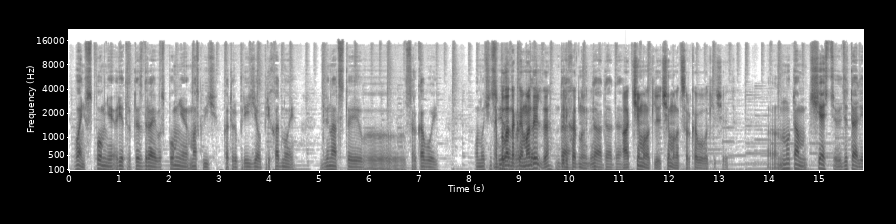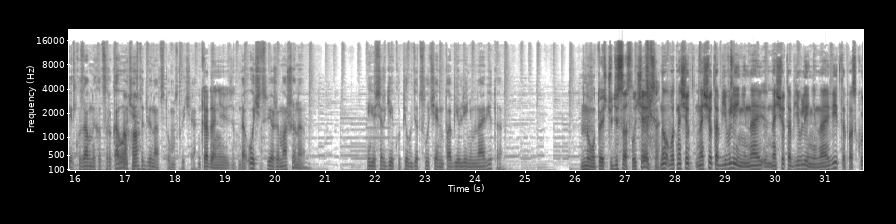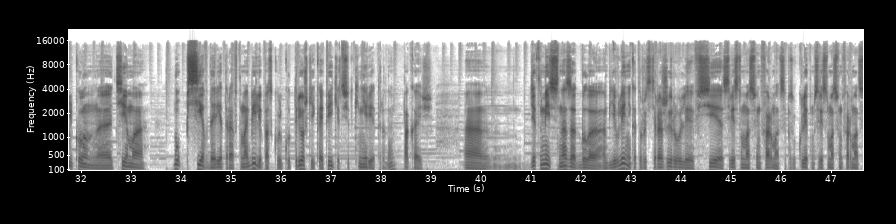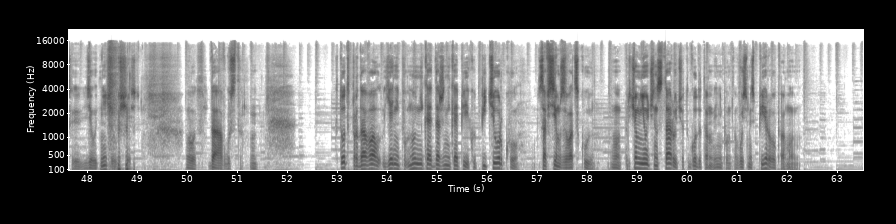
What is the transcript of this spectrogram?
Вань, вспомни ретро-тест-драйвы, вспомни «Москвич», который приезжал, переходной, 12-й, э, 40-й. Он очень свежий. Была такая модель, да? да, Переходной, да? Да, да, да. А чем он, отли... чем он от 40 отличает? А, Ну, там часть э, деталей кузовных от 40-го, Ага. часть от 12-го «Москвича». Никогда не видел. Да, очень свежая машина. Ее Сергей купил где-то случайно по объявлениям на Авито. Ну, то есть чудеса случаются. Ну, вот насчет, насчет, объявлений на, насчет объявлений на Авито, поскольку э, тема, ну, псевдо-ретро автомобилей, поскольку трешки и копейки это все-таки не ретро, да, пока еще. А, Где-то месяц назад было объявление, которое стиражировали все средства массовой информации, поскольку летом средства массовой информации делать нечего, к счастью. Вот, до августа. Кто-то продавал, я не, ну, ко- даже не копейку, пятерку, совсем заводскую. Вот. Причем не очень старую, что-то года там, я не помню, там 81-го, по-моему.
